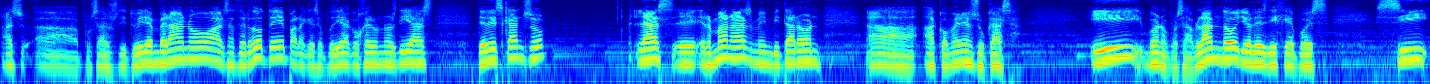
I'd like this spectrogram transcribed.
a, pues a sustituir en verano al sacerdote para que se pudiera coger unos días de descanso, las eh, hermanas me invitaron a, a comer en su casa. Y bueno, pues hablando, yo les dije, pues si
